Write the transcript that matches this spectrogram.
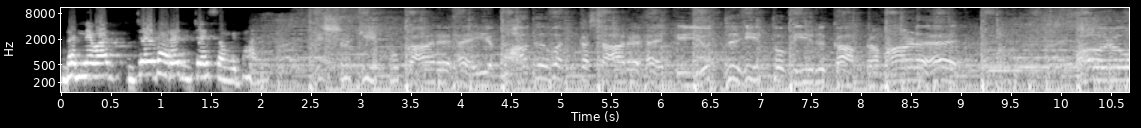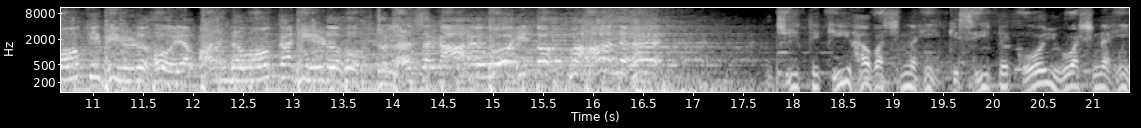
धन्यवाद. जय भारत जय संविधान. विश्व की पुकार है ये भागवत का सार है कि युद्ध ही तो वीर का प्रमाण है। की भीड़ हो या पांडवों का नीड़ हो, जो लड़ सका है वो ही तो महान है। जीत की हवस नहीं, किसी पे कोई वश नहीं,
